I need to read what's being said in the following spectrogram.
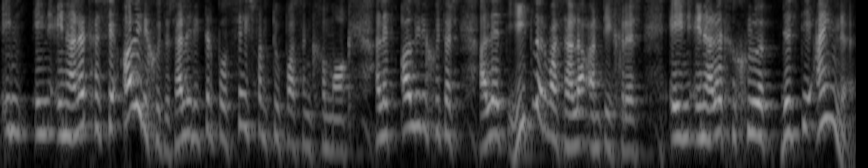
En en en hulle het gesê al hierdie goeters, hulle het die 666 van toepassing gemaak. Hulle het al hierdie goeters, hulle het Hitler was hulle anti-kris en en hulle het geglo dis die einde.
